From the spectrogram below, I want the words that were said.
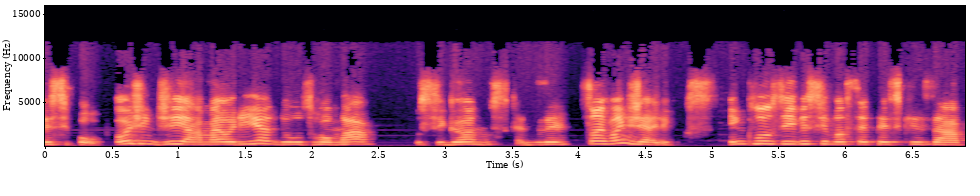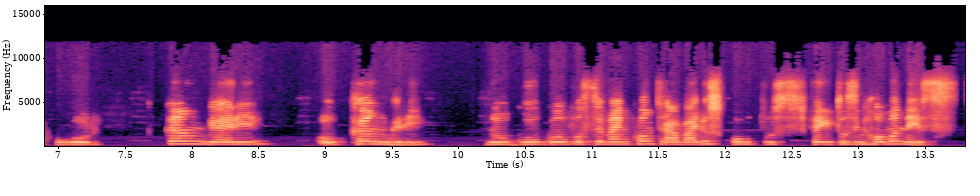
desse povo. Hoje em dia, a maioria dos romá, os ciganos, quer dizer, são evangélicos. Inclusive, se você pesquisar por Kangari ou Kangri no Google você vai encontrar vários cultos feitos em romanês,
